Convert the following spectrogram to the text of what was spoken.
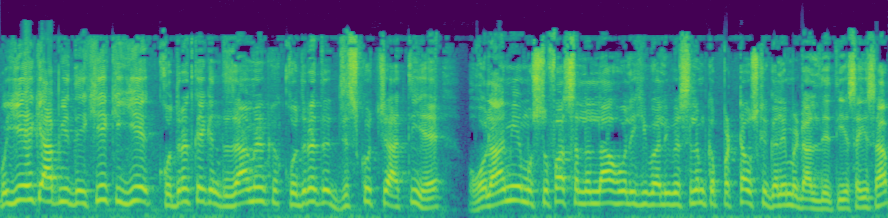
وہ یہ ہے کہ آپ یہ دیکھیے کہ یہ قدرت کا ایک انتظام ہے کہ قدرت جس کو چاہتی ہے غلامی مصطفیٰ صلی اللہ علیہ وآلہ وسلم کا پٹا اس کے گلے میں ڈال دیتی ہے صحیح صاحب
